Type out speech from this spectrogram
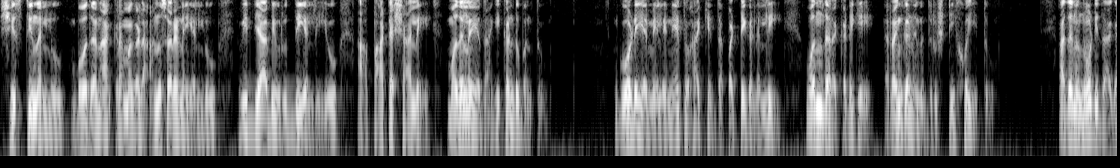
ಶಿಸ್ತಿನಲ್ಲೂ ಬೋಧನಾ ಕ್ರಮಗಳ ಅನುಸರಣೆಯಲ್ಲೂ ವಿದ್ಯಾಭಿವೃದ್ಧಿಯಲ್ಲಿಯೂ ಆ ಪಾಠಶಾಲೆ ಮೊದಲನೆಯದಾಗಿ ಕಂಡುಬಂತು. ಗೋಡೆಯ ಮೇಲೆ ನೇತು ಹಾಕಿದ್ದ ಪಟ್ಟಿಗಳಲ್ಲಿ ಒಂದರ ಕಡೆಗೆ ರಂಗಣನ ದೃಷ್ಟಿ ಹೋಯಿತು. ಅದನ್ನು ನೋಡಿದಾಗ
